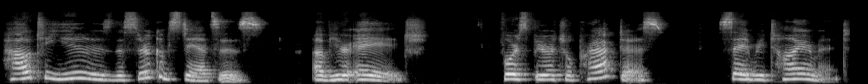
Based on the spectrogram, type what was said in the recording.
how to use the circumstances of your age for spiritual practice, say retirement,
